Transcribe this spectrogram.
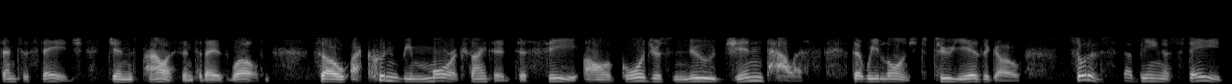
center stage gin's prowess in today's world. So I couldn't be more excited to see our gorgeous new gin palace that we launched two years ago, sort of uh, being a stage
